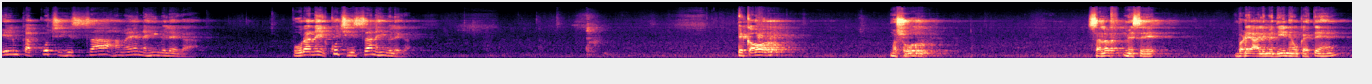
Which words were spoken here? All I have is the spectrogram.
इल्म का कुछ हिस्सा हमें नहीं मिलेगा। पूरा नहीं, कुछ हिस्सा नहीं मिलेगा। एक और मशहूर सलफ़ में से बड़े आलिम दीन हैं, वो कहते हैं,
